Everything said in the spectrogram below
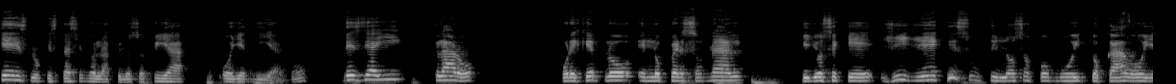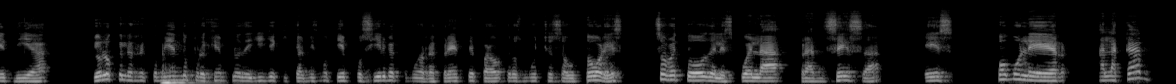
qué es lo que está haciendo la filosofía hoy en día, ¿no? Desde ahí, claro, por ejemplo, en lo personal, que yo sé que Zizek es un filósofo muy tocado hoy en día, yo lo que les recomiendo, por ejemplo, de y que al mismo tiempo sirve como referente para otros muchos autores, sobre todo de la escuela francesa, es cómo leer a Lacan.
